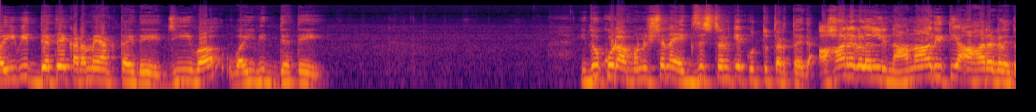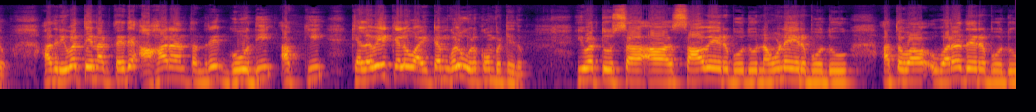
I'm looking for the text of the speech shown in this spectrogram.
ವೈವಿಧ್ಯತೆ ಕಡಿಮೆ ಆಗ್ತಾ ಇದೆ. ಜೀವ ವೈವಿಧ್ಯತೆ. ಇದು ಕೂಡ ಮನುಷ್ಯನ ಎಕ್ಸಿಸ್ಟೆನ್ಗೆ ಕುತ್ತು ತರ್ತಾ ಇದೆ. ಆಹಾರಗಳಲ್ಲಿ ನಾನಾ ರೀತಿಯ ಆಹಾರಗಳಿದು ಆದರೆ ಇವತ್ತೇನಾಗ್ತಾ ಇದೆ? ಆಹಾರ ಅಂತಂದರೆ ಗೋಧಿ, ಅಕ್ಕಿ, ಕೆಲವೇ ಕೆಲವು ಐಟಮ್ಗಳು ಉಳ್ಕೊಂಡ್ಬಿಟ್ಟಿದ್ದು ಇವತ್ತು ಸಾವೆ ಇರ್ಬೋದು ನವಣೆ ಇರ್ಬೋದು, ಅಥವಾ ವರದ ಇರ್ಬೋದು.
